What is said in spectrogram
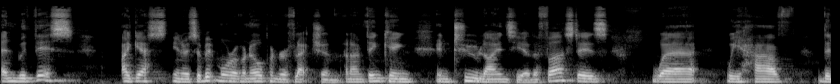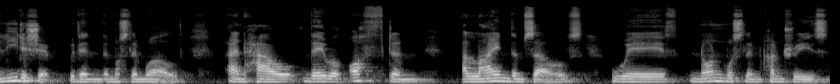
And with this, I guess, you know, it's a bit more of an open reflection. And I'm thinking in two lines here. The first is where we have the leadership within the Muslim world and how they will often align themselves with non Muslim countries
